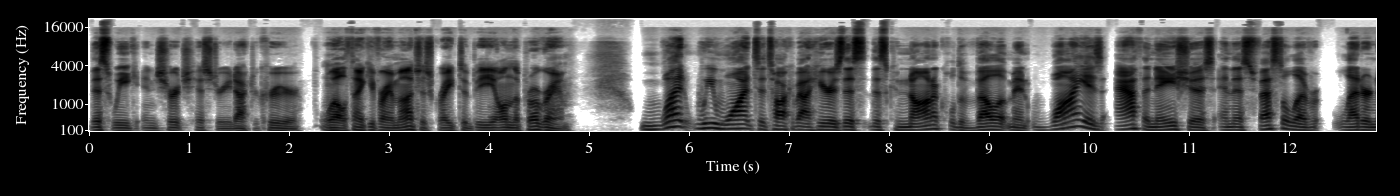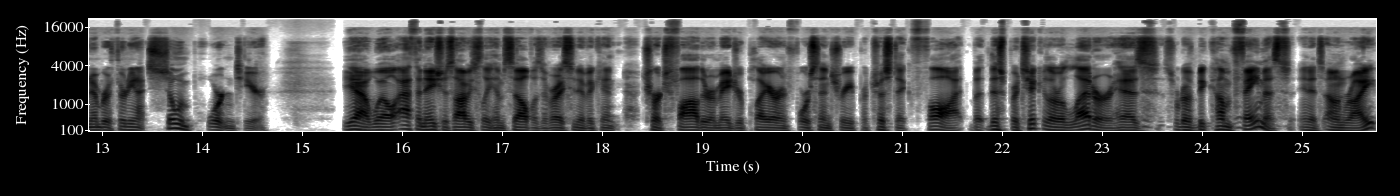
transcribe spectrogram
This Week in Church History, Dr. Kruger. Well, thank you very much. It's great to be on the program. What we want to talk about here is this, this canonical development. Why is Athanasius and this festal letter number 39 so important here? Yeah, well, Athanasius obviously himself was a very significant church father, a major player in fourth century patristic thought. But this particular letter has sort of become famous in its own right,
